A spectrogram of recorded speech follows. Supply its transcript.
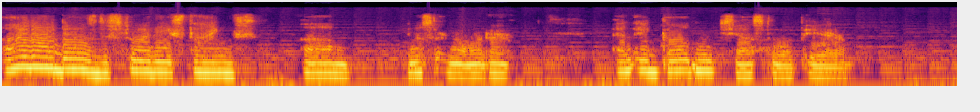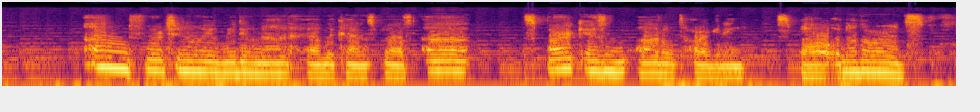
All I gotta do is destroy these things um, in a certain order, and a golden chest will appear. Unfortunately, we do not have the kind of spells. Uh, Spark is an auto-targeting spell. In other words,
